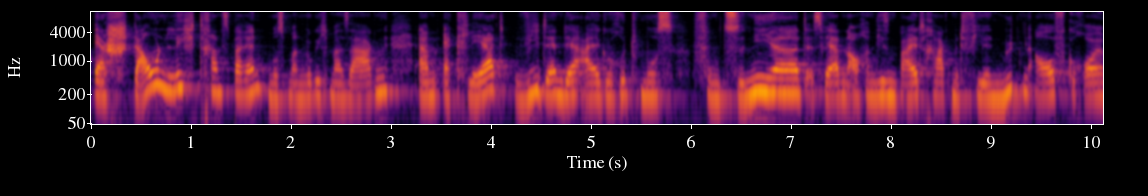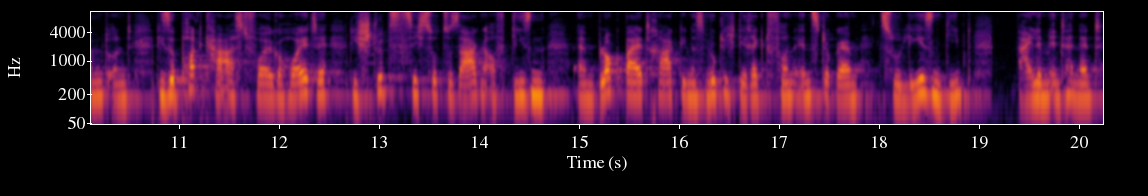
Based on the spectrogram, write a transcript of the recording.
erstaunlich transparent, muss man wirklich mal sagen, ähm, erklärt, wie denn der Algorithmus funktioniert. Es werden auch in diesem Beitrag mit vielen Mythen aufgeräumt und diese Podcast-Folge heute, die stützt sich sozusagen auf diesen ähm, Blogbeitrag, den es wirklich direkt von Instagram zu lesen gibt weil im Internet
